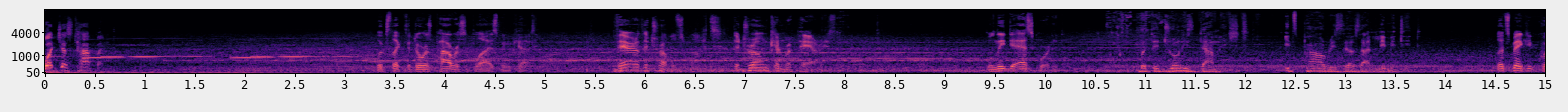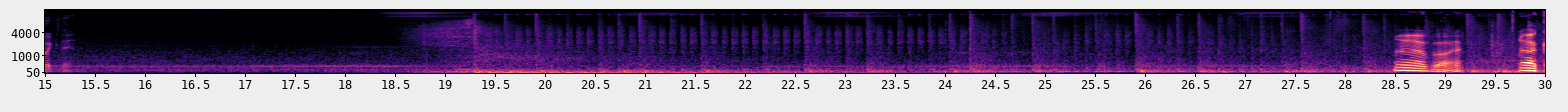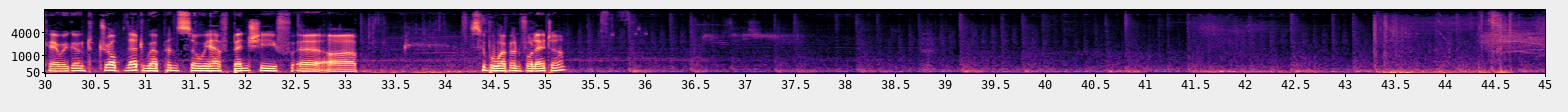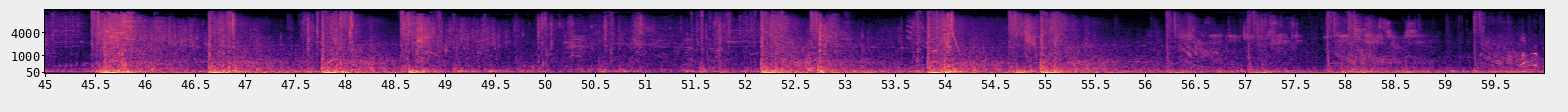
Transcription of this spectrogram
What just happened? Looks like the door's power supply has been cut. There are the trouble spots. The drone can repair it. We'll need to escort it. But the drone is damaged. Its power reserves are limited. Let's make it quick then. Oh boy. Okay, we're going to drop that weapon so we have Banshee, uh, our super weapon for later.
